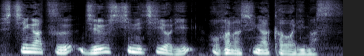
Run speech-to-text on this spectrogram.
7月17日よりお話が変わります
